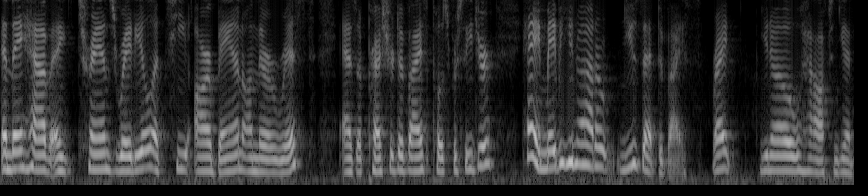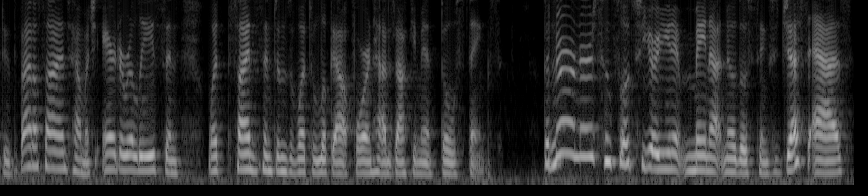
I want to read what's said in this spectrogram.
and they have a transradial, a TR band on their wrist as a pressure device post procedure, hey, maybe you know how to use that device, right? You know how often you got to do the vital signs, how much air to release, and what signs and symptoms of what to look out for, and how to document those things. The neuro nurse who floats to your unit may not know those things, just as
